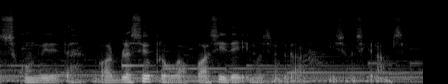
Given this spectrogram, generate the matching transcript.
सुकून भी देता है। गॉड ब्लेस यू प्रभु आपको आशीष दे इन वचनों के द्वारा। यीशु मसीह के नाम से।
